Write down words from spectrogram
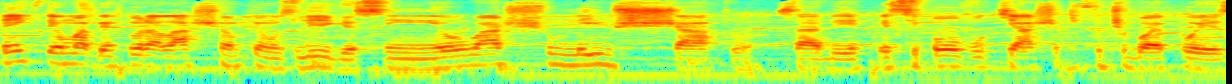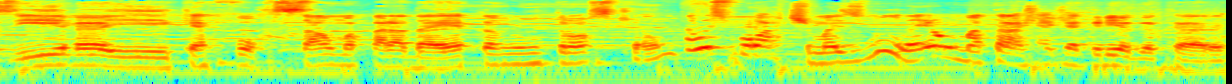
tem que ter uma abertura lá Champions League, assim, eu acho meio chato, sabe? Esse povo que acha que futebol é poesia e quer forçar uma parada épica num troço que é um, é um esporte, mas não é uma tragédia grega, cara.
